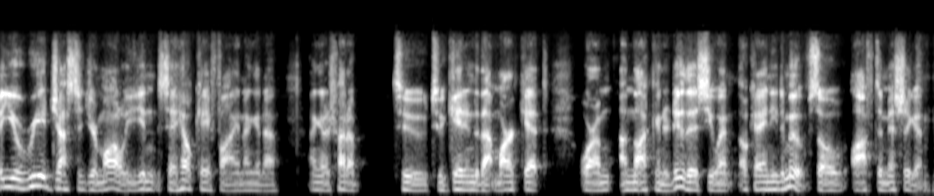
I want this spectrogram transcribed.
but you readjusted your model. You didn't say, hey, "Okay, fine, I'm gonna I'm gonna try to to to get into that market or I'm I'm not going to do this. You went, okay, I need to move. So off to Michigan.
